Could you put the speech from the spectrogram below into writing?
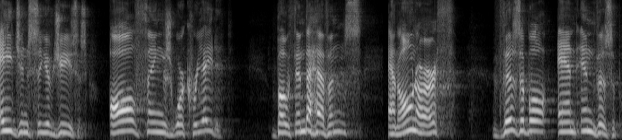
agency of Jesus, all things were created, both in the heavens and on earth, visible and invisible,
